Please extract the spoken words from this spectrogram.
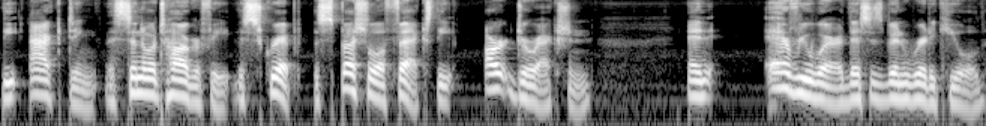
the acting, the cinematography, the script, the special effects, the art direction, and everywhere this has been ridiculed.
